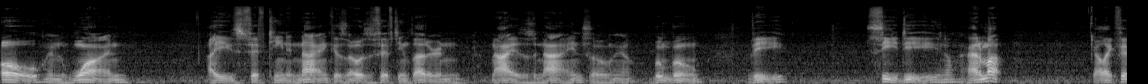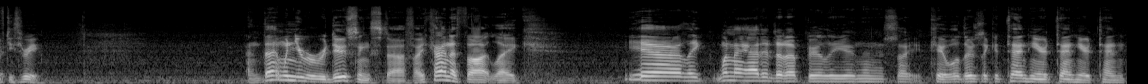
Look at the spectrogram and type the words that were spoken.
O and 1. I used 15 and 9 because O is a 15th letter and 9 is a 9. So, you know, boom, boom. V, CD, you know, add them up. Got like 53. And then when you were reducing stuff, I kind of thought like, yeah, like when I added it up earlier, and then it's like, okay, well, there's like a 10 here, 10 here, 10,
